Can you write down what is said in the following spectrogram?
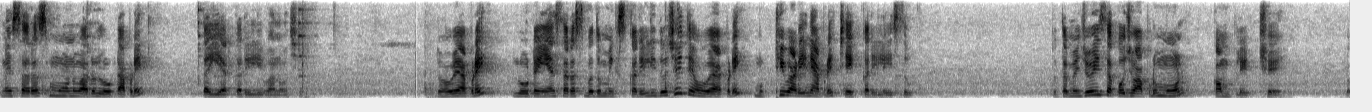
અને સરસ મોણવાળો લોટ આપણે તૈયાર કરી લેવાનો છે. તો હવે આપણે લોટ અહીંયા સરસ બધો મિક્સ કરી લીધો છે તે હવે આપણે મુઠ્ઠી વાળીને આપણે ચેક કરી લઈશું. તો તમે જોઈ શકો છો આપણું મોણ કમ્પ્લીટ છે. તો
